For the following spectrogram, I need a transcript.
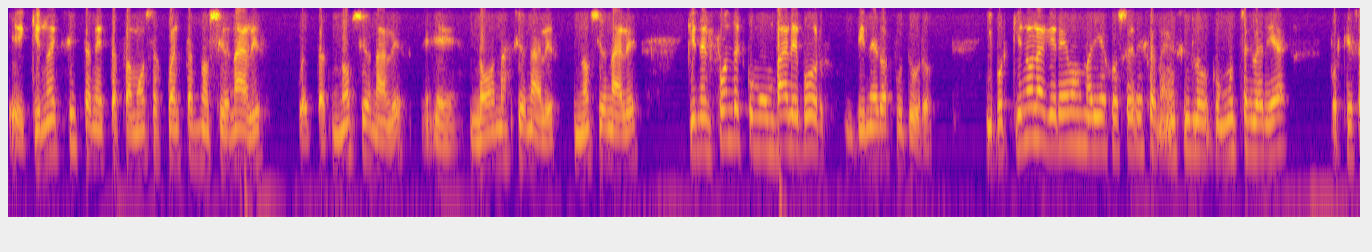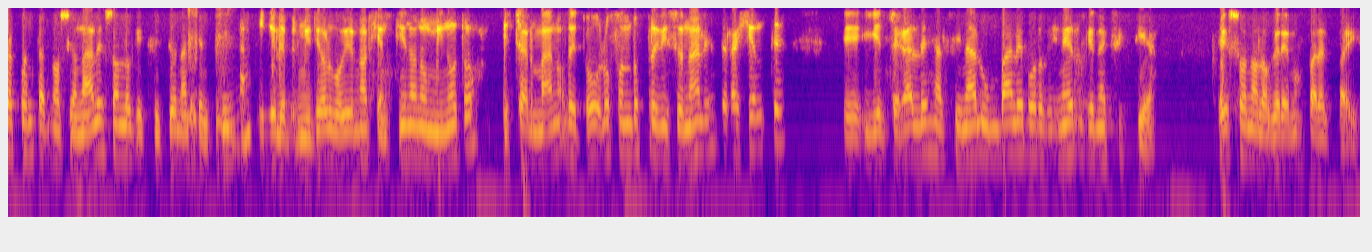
eh, que no existan estas famosas cuentas nacionales cuentas nocionales, eh, no nacionales, nocionales, que en el fondo es como un vale por dinero a futuro. ¿Y por qué no la queremos, María José? Déjame decirlo con mucha claridad, porque esas cuentas nacionales son lo que existió en Argentina y que le permitió al gobierno argentino en un minuto echar mano de todos los fondos previsionales de la gente eh, y entregarles al final un vale por dinero que no existía. Eso no lo queremos para el país.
